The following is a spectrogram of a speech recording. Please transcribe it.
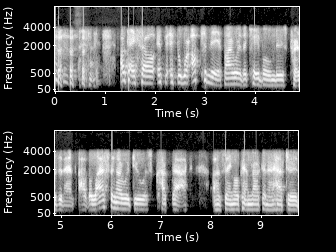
okay, so if if it were up to me, if I were the cable news president, uh, the last thing I would do is cut back uh, saying, okay, I'm not going to have to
